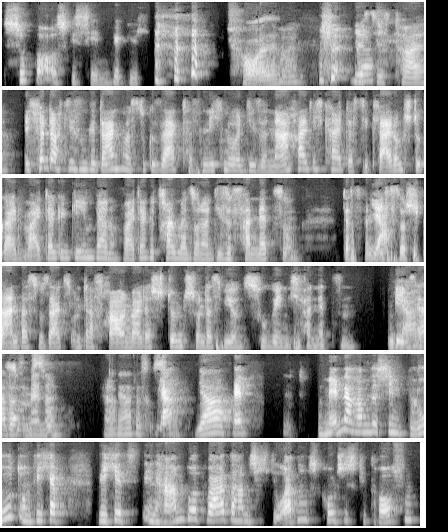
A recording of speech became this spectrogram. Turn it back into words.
super ausgesehen, wirklich. Toll. Richtig ja. toll. Ich finde auch diesen Gedanken, was du gesagt hast, nicht nur diese Nachhaltigkeit, dass die Kleidungsstücke halt weitergegeben werden und weitergetragen werden, sondern diese Vernetzung. Das finde ja. ich so spannend, was du sagst unter Frauen, weil das stimmt schon, dass wir uns zu wenig vernetzen. Im Gegensatz ja, zu Männern. So. Ja. ja. das ist ja. so. Ja. Mhm. Männer haben das im Blut und ich habe, wie ich jetzt in Hamburg war, da haben sich die Ordnungscoaches getroffen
